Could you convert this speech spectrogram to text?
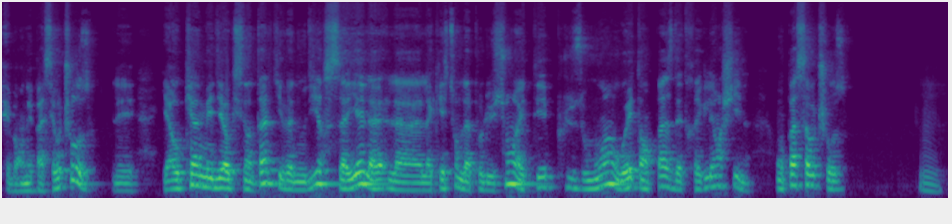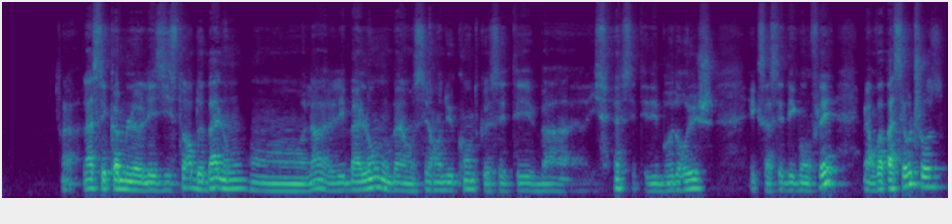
Et ben, on est passé à autre chose. Il n'y a aucun média occidental qui va nous dire ça y est, la, question de la pollution a été plus ou moins ou est en passe d'être réglée en Chine. On passe à autre chose. Là, c'est comme les histoires de ballons. là, les ballons, ben, on s'est rendu compte que c'était ben, des baudruches et que ça s'est dégonflé. Mais on va passer à autre chose.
